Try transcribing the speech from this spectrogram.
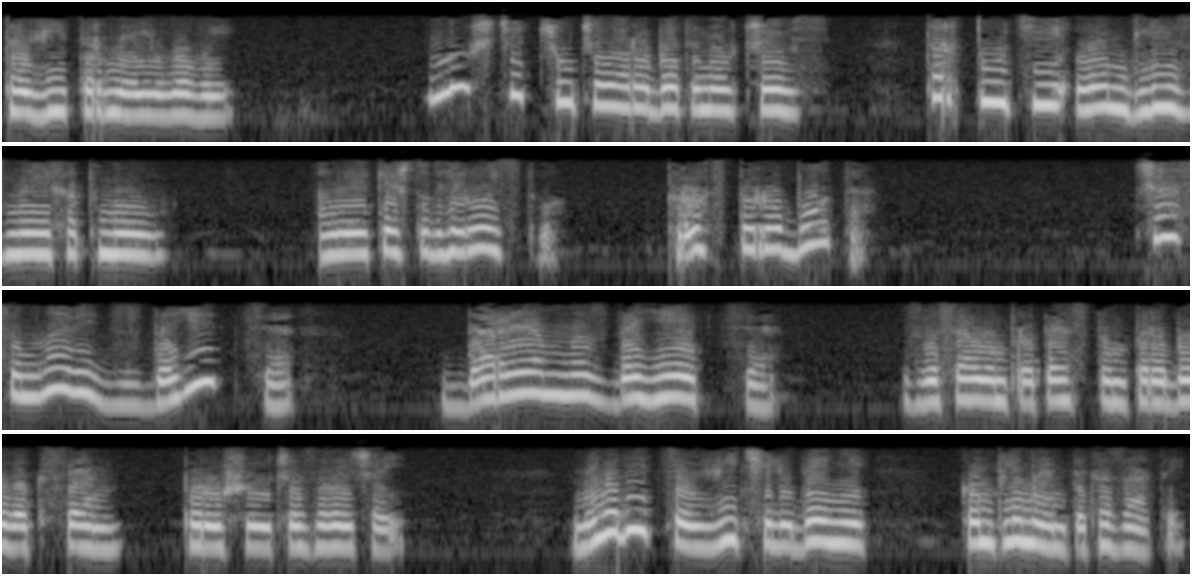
та вітер нею лови. Ну, ще чучела робити навчився, тартуті лендлізної хапнув. Але яке ж тут геройство? просто робота. Часом навіть здається, даремно здається, з веселим протестом перебив Оксен, порушуючи звичай. Не годиться в вічі людині компліменти казати.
